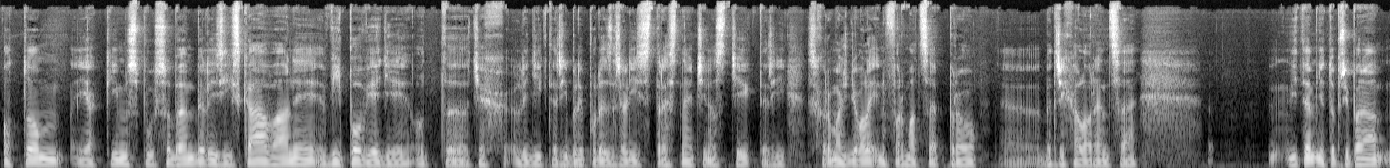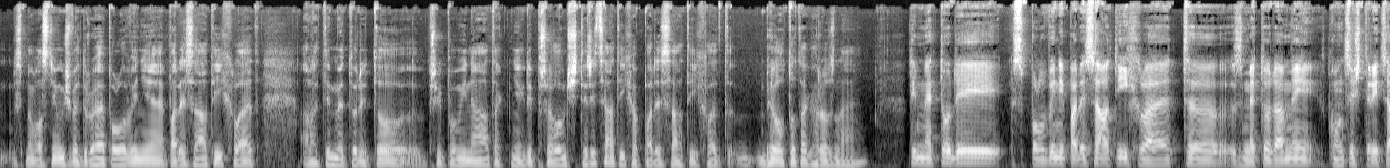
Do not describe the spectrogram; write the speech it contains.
o tom, jakým způsobem byly získávány výpovědi od těch lidí, kteří byli podezřelí z trestné činnosti, kteří schromažďovali informace pro eh, Bedřicha Lorence. Víte, mně to připadá, jsme vlastně už ve druhé polovině 50. let, ale ty metody to připomíná tak někdy přelom 40. a 50. let. Bylo to tak hrozné? Ty metody z poloviny 50. let s metodami konce 40.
